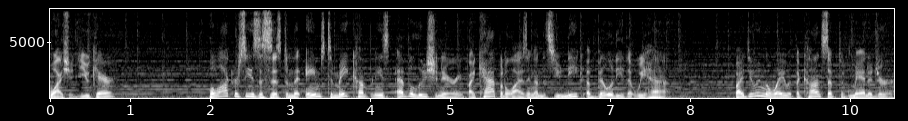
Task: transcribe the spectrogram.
Why should you care? Holacracy is a system that aims to make companies evolutionary by capitalizing on this unique ability that we have. By doing away with the concept of manager,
